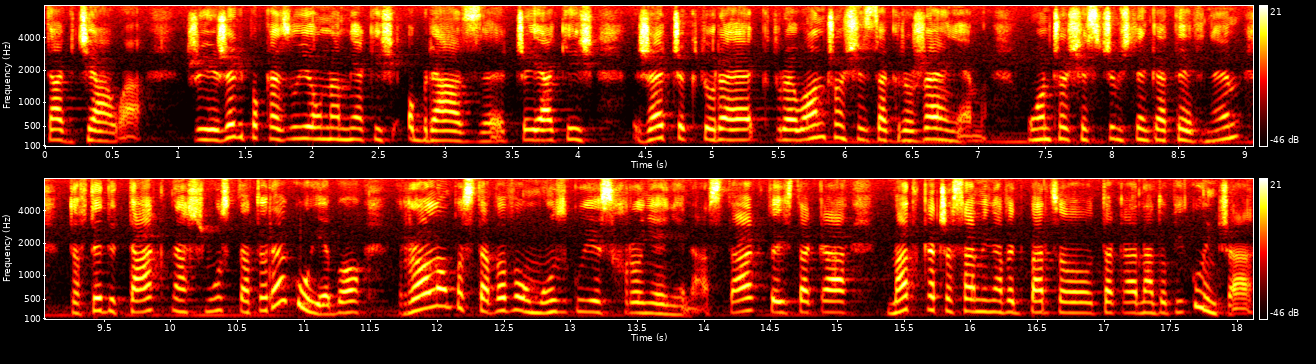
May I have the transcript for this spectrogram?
tak działa, że jeżeli pokazują nam jakieś obrazy, czy jakieś rzeczy, które, które łączą się z zagrożeniem, łączą się z czymś negatywnym, to wtedy tak nasz mózg na to reaguje, bo rolą podstawową mózgu jest chronienie nas. Tak? To jest taka matka czasami nawet bardzo taka nadopiekuńcza,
